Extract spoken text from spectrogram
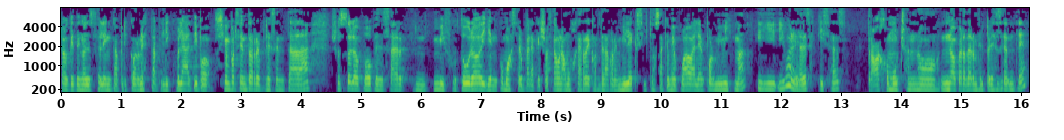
Yo que tengo el sol en Capricornio, esta película tipo 100% representada, yo solo puedo pensar en mi futuro y en cómo hacer para que yo sea una mujer de contra remil exitosa que me pueda valer por mí misma. Y, y bueno, y a veces quizás trabajo mucho en no, no perderme el presente,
